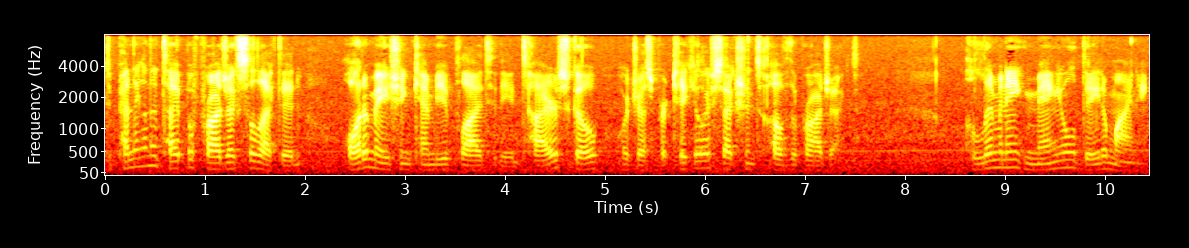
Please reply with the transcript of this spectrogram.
Depending on the type of project selected, automation can be applied to the entire scope or just particular sections of the project. Eliminate manual data mining.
